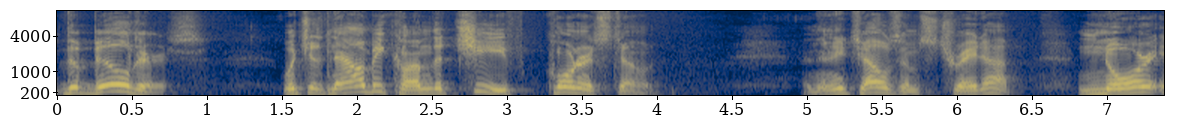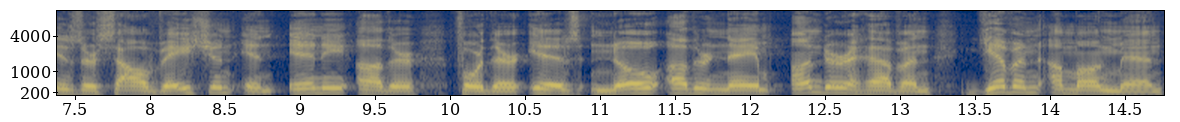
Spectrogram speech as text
the builders, which has now become the chief cornerstone. And then he tells them straight up, nor is there salvation in any other, for there is no other name under heaven given among men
